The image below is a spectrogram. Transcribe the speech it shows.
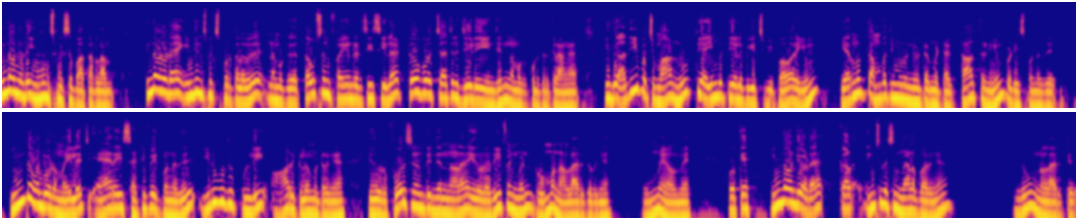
இந்த ஒன்னுடைய இன்ஜின் ஸ்பெக்ஸை பார்த்துடலாம். இந்த இன்ஜின் ஸ்பிக்ஸ் பொறுத்தளவு நமக்கு தௌசண்ட் ஃபைவ் ஹண்ட்ரட் சிசியில் டர்போ சார்ஜர் ஜிடி இன்ஜின் நமக்கு கொடுத்துருக்காங்க இது அதிகபட்சமாக நூற்றி ஐம்பத்தி ஏழு பிஹெச்பி பவரையும் இரநூத்தி ஐம்பத்தி மூணு நியூட்டன் மீட்டர் டார்த்தனையும் ப்ரொடியூஸ் பண்ணுது. இந்த வண்டியோட மைலேஜ் ஏரை சர்டிஃபைட் பண்ணது இருபது புள்ளி ஆறு கிலோமீட்டருங்க இது ஒரு ஃபோர் சிலிண்டர் இன்ஜினால இதோட ரீஃபைன்மெண்ட் ரொம்ப நல்லா இருக்குதுங்க. உண்மையாலுமே ஓகே இந்த வண்டியோட கல இன்சுலேஷன் மேலே பாருங்கள் இதுவும் நல்லா இருக்குது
